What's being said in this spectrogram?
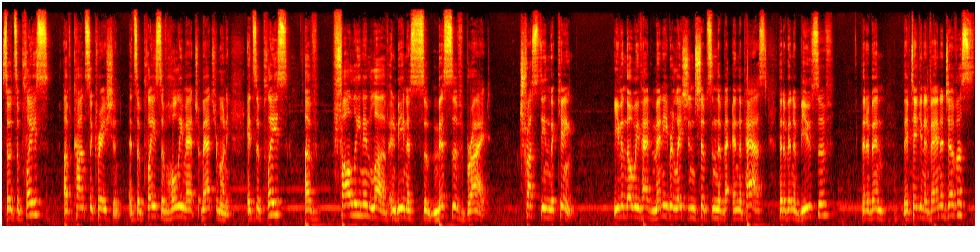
So it's a place of consecration. It's a place of holy matri- matrimony. It's a place of falling in love and being a submissive bride, trusting the king. Even though we've had many relationships in the in the past that have been abusive, that have been they've taken advantage of us.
